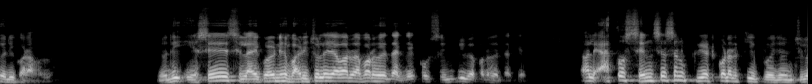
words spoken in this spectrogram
তৈরি করা হলো? যদি এসে সেলাই করে নিয়ে বাড়ি চলে যাওয়ার ব্যাপার হয়ে থাকে, খুব সিম্পল ব্যাপার হয়ে থাকে, তাহলে এত সেন্সেশন ক্রিয়েট করার কি প্রয়োজন ছিল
